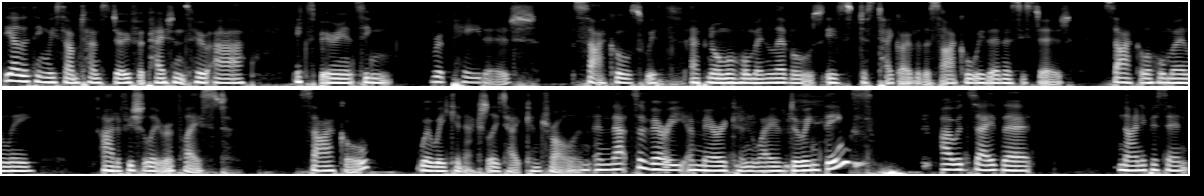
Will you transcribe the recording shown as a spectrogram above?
The other thing we sometimes do for patients who are experiencing repeated cycles with abnormal hormone levels is just take over the cycle with an assisted cycle, a hormonally artificially replaced cycle where we can actually take control. And, and that's a very American way of doing things. I would say that 90%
